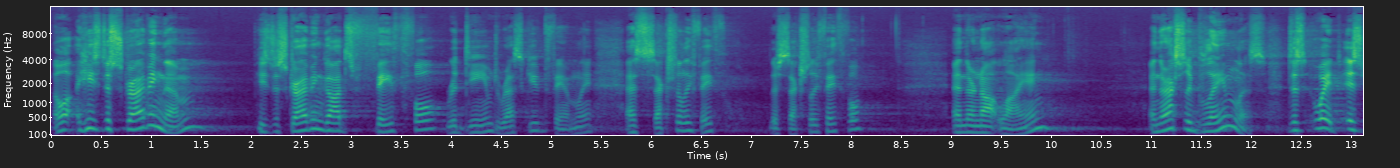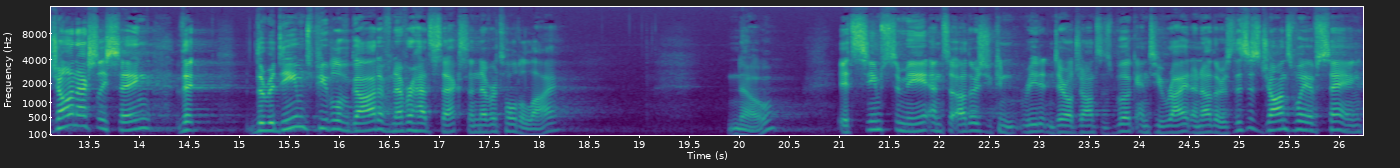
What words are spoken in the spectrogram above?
Well, he's describing them He's describing God's faithful, redeemed, rescued family as sexually faithful. They're sexually faithful, and they're not lying, And they're actually blameless. Does, wait, is John actually saying that the redeemed people of God have never had sex and never told a lie? No. It seems to me and to others, you can read it in Darrell Johnson's book, and N.T. Wright and others, this is John's way of saying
